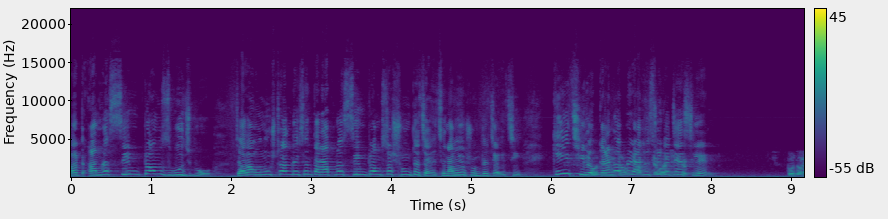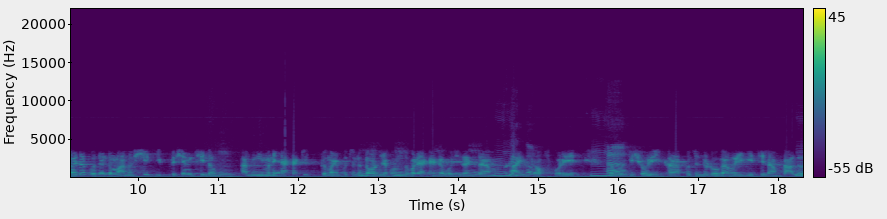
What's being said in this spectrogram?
বাট আমরা সিমটমস বুঝব। যারা অনুষ্ঠান দেখছেন তারা আপনার সিমটমসটা শুনতে চাইছেন আমিও শুনতে চাইছি। কি ছিল? কেন আপনি রাজশ্রীর কাছে। এসেছিলেন? প্রথমে যে প্রচণ্ড মানসিক ডিপ্রেশন ছিল। আমি মানে একাকিত্ব মানে প্রচণ্ড দরজা বন্ধ করে একা একা বসে থাকতাম লাইট অফ করে। শরীর খারাপ প্রচণ্ড রোগা হয়ে গিয়েছিলাম কালো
